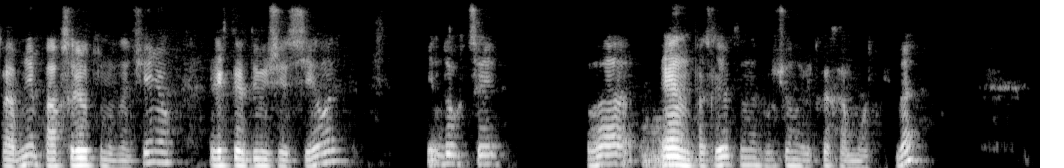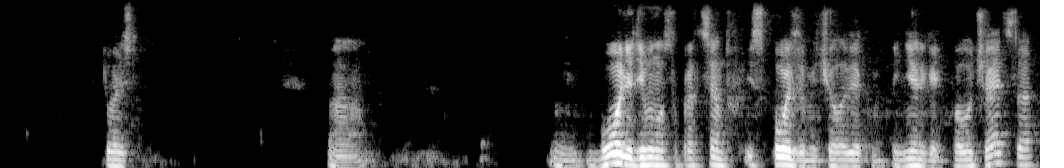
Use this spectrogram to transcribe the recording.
равным по абсолютному значению электродвижущей силы индукции в n последовательных врученных витках обмотки. Да? То есть а, более 90% используемой человеком энергии получается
